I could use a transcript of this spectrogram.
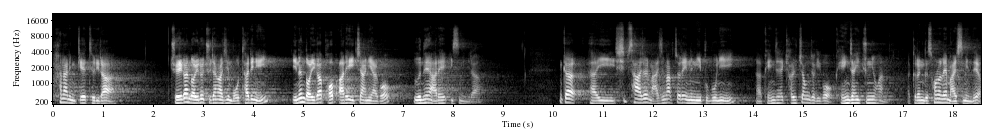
하나님께 드리라 죄가 너희를 주장하지 못하리니 이는 너희가 법 아래 있지 아니하고 은혜 아래 있음이니라. 그러니까 아, 이 14절 마지막 절에 있는 이 부분이 아, 굉장히 결정적이고 굉장히 중요한 그런 그 선언의 말씀인데요.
